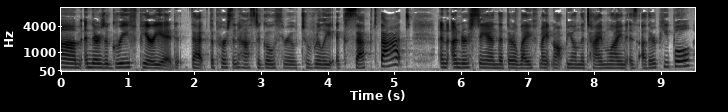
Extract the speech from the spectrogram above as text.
Um, and there's a grief period that the person has to go through to really accept that and understand that their life might not be on the timeline as other people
